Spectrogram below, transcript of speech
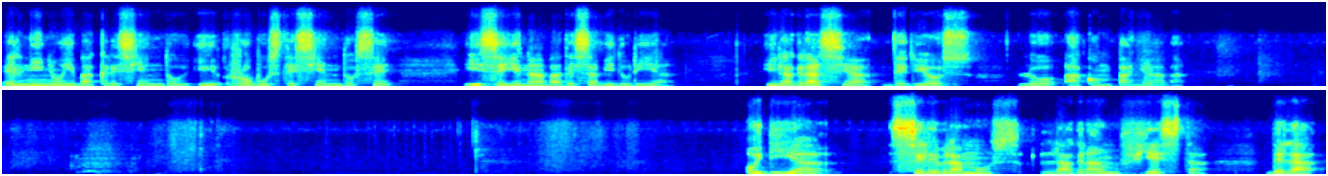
El niño iba creciendo y robusteciéndose y se llenaba de sabiduría, y la gracia de Dios lo acompañaba. Hoy día celebramos la gran fiesta de la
